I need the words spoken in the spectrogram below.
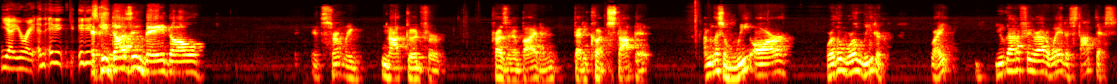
yeah, you're right. And it, it is. If he does invade, though, it's certainly not good for President Biden that he couldn't stop it. I mean, listen, we are we're the world leader, right? You got to figure out a way to stop this,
